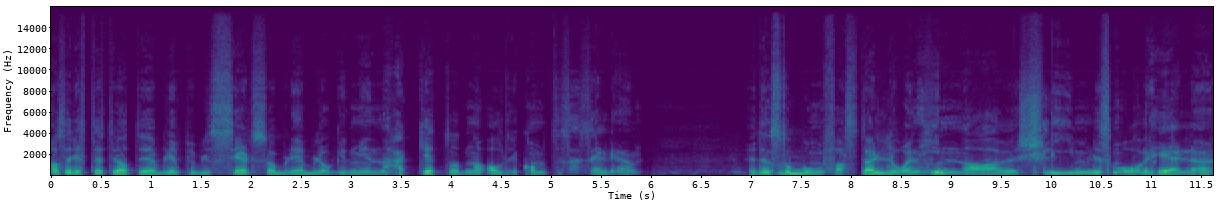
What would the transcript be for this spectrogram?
altså Rett etter at det ble publisert, så ble bloggen min hacket, og den har aldri kommet til seg selv igjen. Eh, Den sto bom fast. Der lå en hinne av slim liksom over hele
